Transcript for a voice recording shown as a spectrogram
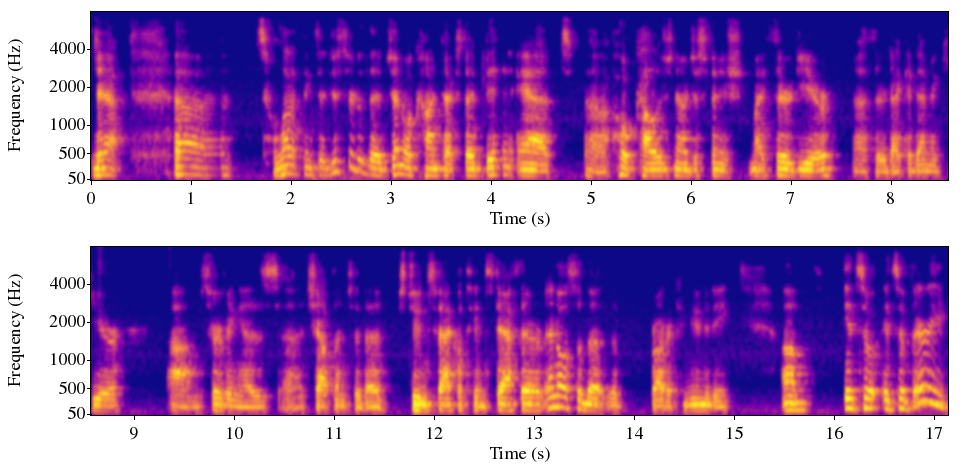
Yeah. Uh, so a lot of things. Just sort of the general context. I've been at uh, Hope College now, just finished my third year, uh, third academic year, um, serving as chaplain to the students, faculty, and staff there, and also the, the broader community. Um, it's a it's a very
